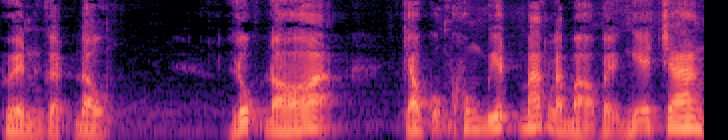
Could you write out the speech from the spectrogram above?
Huyền gật đầu. Lúc đó cháu cũng không biết bác là bảo vệ Nghĩa Trang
